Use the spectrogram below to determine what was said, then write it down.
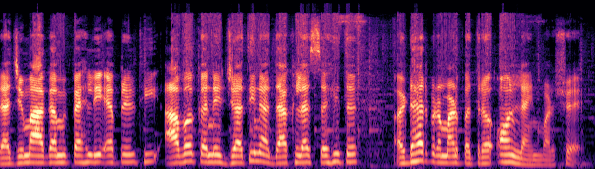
રાજ્યમાં આગામી પહેલી એપ્રિલથી આવક અને જાતિના દાખલા સહિત અઢાર પ્રમાણપત્ર ઓનલાઈન મળશે.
